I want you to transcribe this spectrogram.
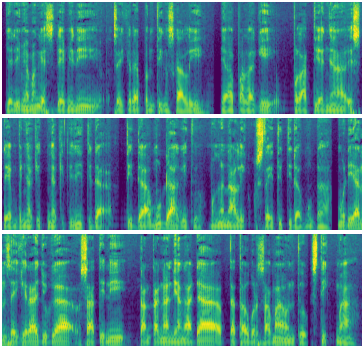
Jadi memang SDM ini saya kira penting sekali ya apalagi pelatihannya SDM penyakit-penyakit ini tidak tidak mudah gitu. Mengenali kusta itu tidak mudah. Kemudian saya kira juga saat ini tantangan yang ada kita tahu bersama untuk stigma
